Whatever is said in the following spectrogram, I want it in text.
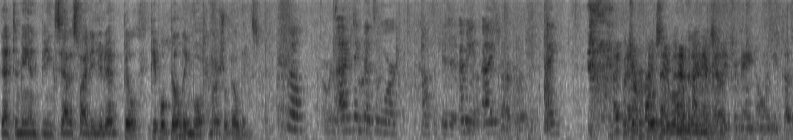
that demand being satisfied and you'd have built, people building more commercial buildings. Well, oh, I think that's a more complicated, I mean, I, I, I- But I you're don't proposing to eliminate I find really germane, only because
